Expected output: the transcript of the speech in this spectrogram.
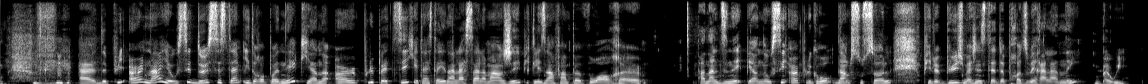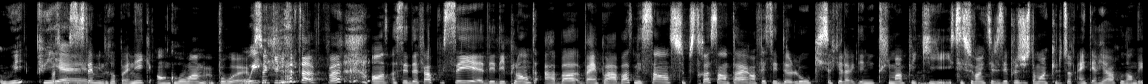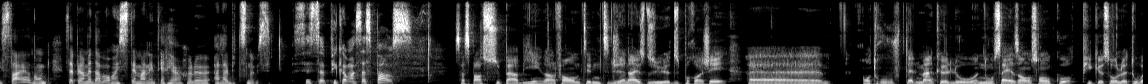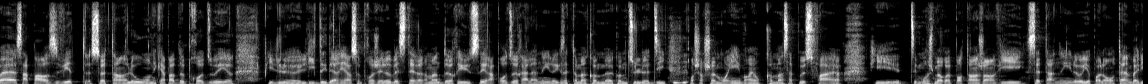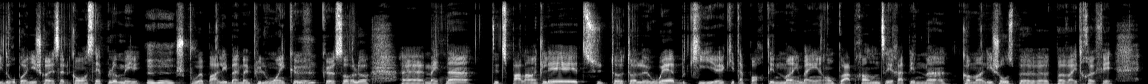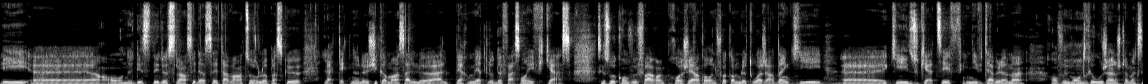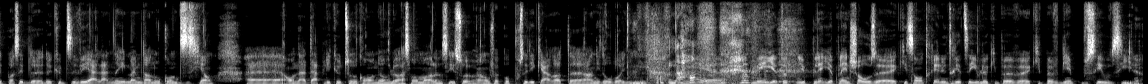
Euh, depuis un an, il y a aussi deux systèmes hydroponiques. Il y en a un plus petit qui est installé dans la salle à manger puis que les enfants peuvent voir euh, pendant le dîner. Puis il y en a aussi un plus gros dans le sous-sol. Puis le but, j'imagine, c'était de produire à l'année. Ben oui. Oui. Puis Parce que le euh, système hydroponique, en gros, hein, pour euh, Oui. ceux qui ne le savent pas, on- c'est de faire pousser euh, des, des plantes à base, ben pas à base, mais sans substrat, sans terre. En fait, c'est de l'eau qui circule avec des nutriments, puis qui c'est souvent utilisé plus justement en culture intérieure ou dans des serres. Donc, ça permet d'avoir un système à l'intérieur là, à la butineuse. c'est ça. Puis comment ça se passe? Ça se passe super bien. Dans le fond, une petite genèse du, du projet. Euh, on trouve tellement que nos saisons sont courtes, puis que sur le toit, ça passe vite, ce temps-là où on est capable de produire. Puis l'idée derrière ce projet-là, ben, c'était vraiment de réussir à produire à l'année, exactement comme comme tu l'as dit. On cherche un moyen, voyons comment ça peut se faire. Puis, moi, je me reporte en janvier cette année, là, il y a pas longtemps. Ben, l'hydroponie, je connaissais le concept, là, mais Mhm. je pouvais pas aller ben, même plus loin que, que ça là. Euh, maintenant, tu parles anglais, tu as, le web qui, qui est à portée de main, ben on peut apprendre rapidement comment les choses peuvent peuvent être faites. Et on a décidé de se lancer dans cette aventure-là parce que la technologie commence à le, à le permettre de façon efficace. C'est sûr qu'on veut faire un projet, encore une fois, comme le Toit Jardin, qui est qui est éducatif, inévitablement. On veut mm-hmm. montrer aux gens justement que c'est possible de, de, cultiver à l'année, même dans nos conditions. on adapte les cultures qu'on a là à ce moment-là, c'est sûr. Hein, on fait pas pousser des carottes en hydroponie. non. Mais, il y a tout, il y a plein, il y a plein de choses qui sont très nutritives là, qui peuvent qui peuvent bien pousser aussi. Là.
